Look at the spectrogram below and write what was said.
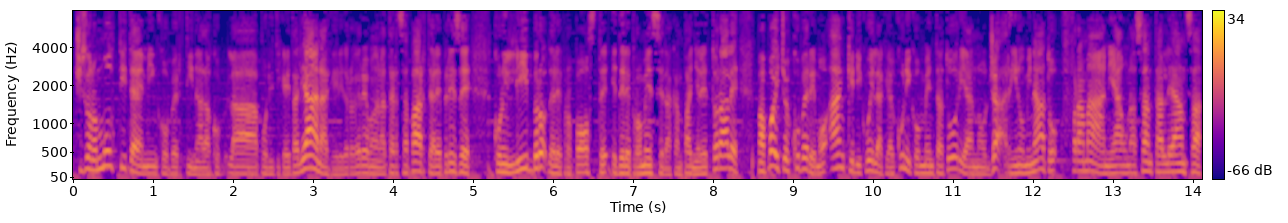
Ci sono molti temi in copertina, la, la politica politica italiana, che ritroveremo nella terza parte alle prese con il libro delle proposte e delle promesse della campagna elettorale, ma poi ci occuperemo anche di quella che alcuni commentatori hanno già rinominato Framania, una santa alleanza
